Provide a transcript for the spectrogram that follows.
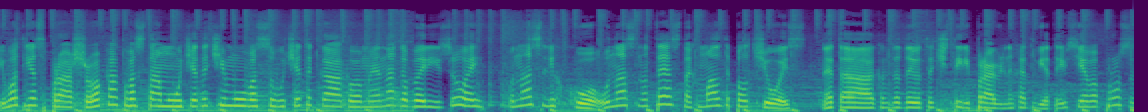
И вот я спрашиваю, а как вас там учат, а чему вас учат, и как вам? И она говорит, ой, у нас легко, у нас на тестах multiple choice. Это когда дают 4 правильных ответа, и все вопросы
